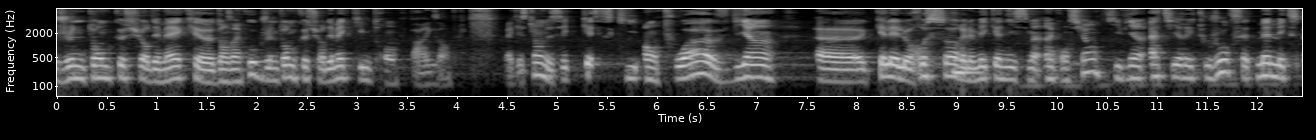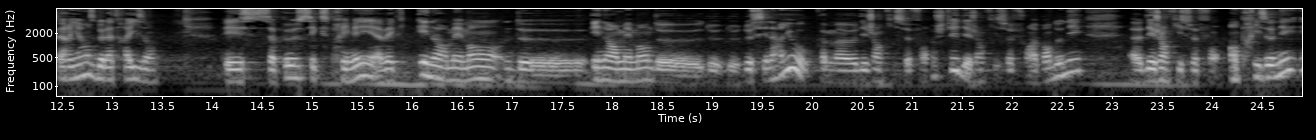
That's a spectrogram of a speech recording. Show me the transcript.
je ne tombe que sur des mecs, euh, dans un couple, je ne tombe que sur des mecs qui me trompent, par exemple. La question, c'est qu'est-ce qui en toi vient, euh, quel est le ressort et le mécanisme inconscient qui vient attirer toujours cette même expérience de la trahison? Et ça peut s'exprimer avec énormément de, scénarios, comme euh, des gens qui se font rejeter, des gens qui se font abandonner, des gens qui se font emprisonner.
